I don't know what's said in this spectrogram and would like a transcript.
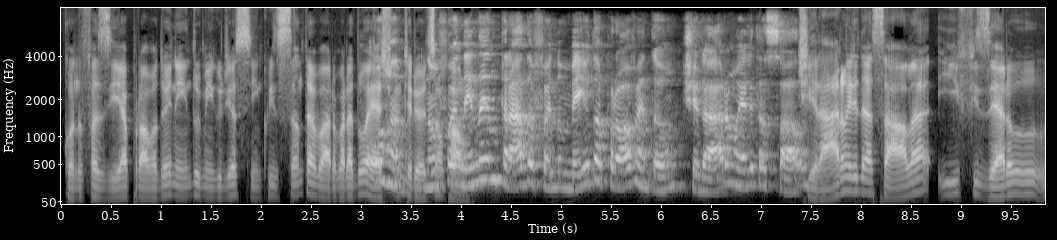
Quando fazia a prova do Enem, domingo, dia 5, em Santa Bárbara do Oeste, Porra, no interior de não São foi Paulo. nem na entrada, foi no meio da prova, então. Tiraram ele da sala. Tiraram ele da sala e fizeram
